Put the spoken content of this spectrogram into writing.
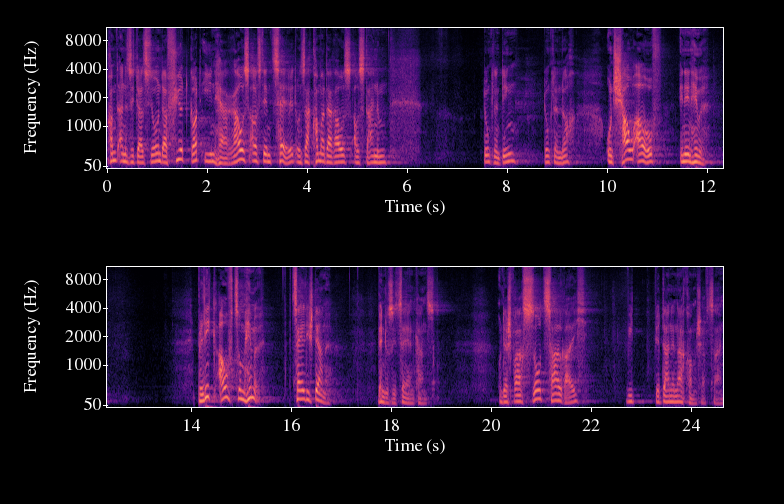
kommt eine Situation, da führt Gott ihn heraus aus dem Zelt und sagt, komm mal da raus aus deinem dunklen Ding, dunklen Loch und schau auf in den Himmel. Blick auf zum Himmel. Zähl die Sterne, wenn du sie zählen kannst. Und er sprach, so zahlreich wie wird deine Nachkommenschaft sein.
